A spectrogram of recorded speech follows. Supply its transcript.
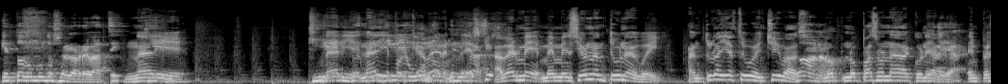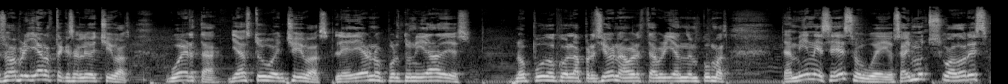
que todo el mundo se lo rebate? Nadie. ¿Quién? Nadie, ¿Quién? nadie, porque a uno ver, que digas, es que- a ver, me, me menciona Antuna, güey. Antuna ya estuvo en Chivas, No, no, no. no, pasó nada con Ya, él. ya. Empezó a brillar hasta que salió de Chivas. Huerta ya estuvo en Chivas, le dieron oportunidades, no pudo con la presión, ahora está brillando en Pumas. También es eso, güey. O sea, hay muchos jugadores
